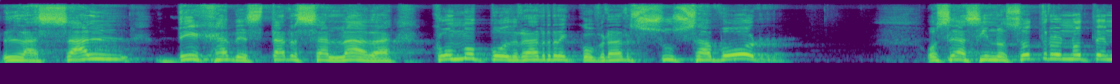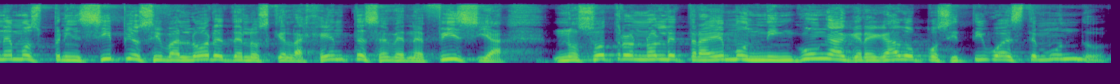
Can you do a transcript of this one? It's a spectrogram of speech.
la sal deja de estar salada, ¿cómo podrá recobrar su sabor? O sea, si nosotros no tenemos principios y valores de los que la gente se beneficia, nosotros no le traemos ningún agregado positivo a este mundo.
